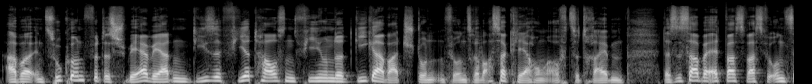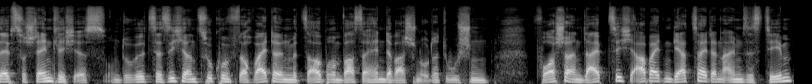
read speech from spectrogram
aber in Zukunft wird es schwer werden, diese 4400 Gigawattstunden für unsere Wasserklärung aufzutreiben. Das ist aber etwas, was für uns selbstverständlich ist und du willst ja sicher in Zukunft auch weiterhin mit sauberem Wasser Hände waschen oder duschen. Forscher in Leipzig arbeiten derzeit an einem System,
